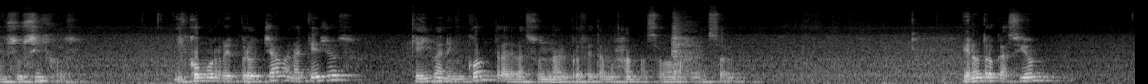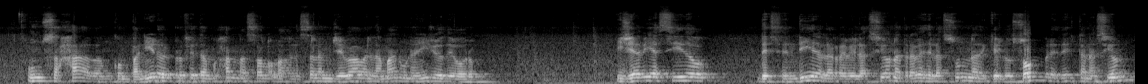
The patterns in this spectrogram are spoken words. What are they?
en sus hijos y cómo reprochaban a aquellos que iban en contra de la sunna del profeta Muhammad. En otra ocasión, un sahaba, un compañero del profeta Muhammad llevaba en la mano un anillo de oro. Y ya había sido descendida la revelación a través de la sunna de que los hombres de esta nación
